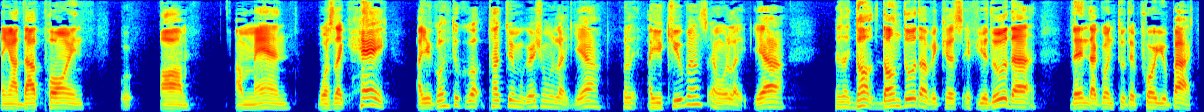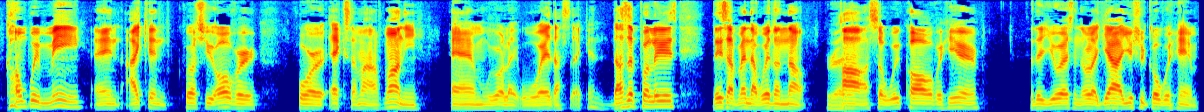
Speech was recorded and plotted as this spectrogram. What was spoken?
And at that point, um, a man was like, "Hey, are you going to go talk to immigration?" We're like, "Yeah." We're like, "Are you Cubans?" And we're like, "Yeah." He's like, "Don't don't do that because if you do that, then they're going to deport you back. Come with me, and I can cross you over for X amount of money." And we were like, "Wait a second, that's the police. This man that we don't know." Right. Uh, so we call over here to the U.S. and they're like, "Yeah, you should go with him.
